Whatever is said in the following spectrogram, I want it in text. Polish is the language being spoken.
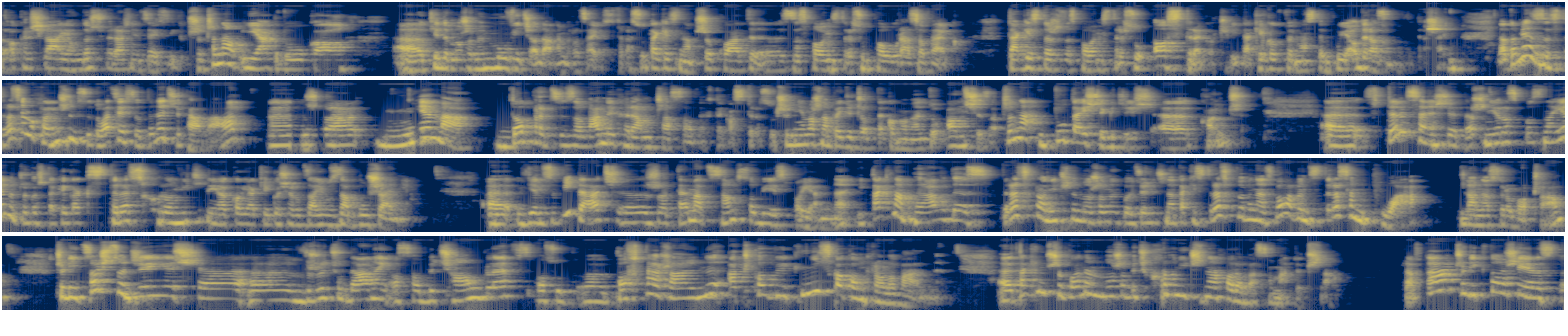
y, określają dość wyraźnie, co jest ich przyczyną i jak długo, e, kiedy możemy mówić o danym rodzaju stresu. Tak jest na przykład y, z zespołem stresu pourazowego. Tak jest też z zespołem stresu ostrego, czyli takiego, który następuje od razu po wydarzeniu. Natomiast ze stresem chronicznym sytuacja jest o tyle ciekawa, e, że nie ma doprecyzowanych ram czasowych tego stresu. Czyli nie można powiedzieć, że od tego momentu on się zaczyna i tutaj się gdzieś e, kończy. E, w tym sensie też nie rozpoznajemy czegoś takiego jak stres chroniczny jako jakiegoś rodzaju zaburzenie. E, więc widać, że temat sam w sobie jest pojemny i tak naprawdę stres chroniczny możemy podzielić na taki stres, który nazwałabym stresem tła, dla nas robocza, czyli coś, co dzieje się e, w życiu danej osoby ciągle w sposób e, powtarzalny, aczkolwiek nisko kontrolowalny. E, takim przykładem może być chroniczna choroba somatyczna. Prawda? Czyli ktoś jest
